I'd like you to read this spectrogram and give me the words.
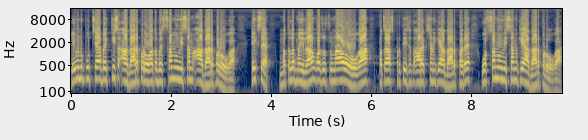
एवं पूछा है भाई, किस आधार पर होगा? तो भाई सम विषम आधार पर होगा। ठीक है मतलब महिलाओं का जो चुनाव होगा, पचास प्रतिशत आरक्षण के आधार पर, वो सम विषम के आधार पर होगा।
